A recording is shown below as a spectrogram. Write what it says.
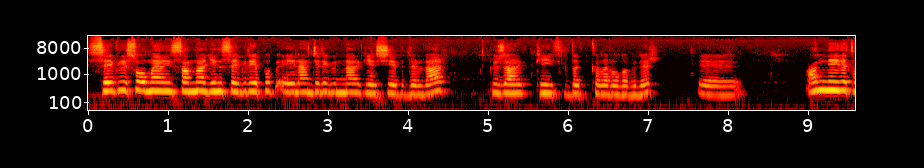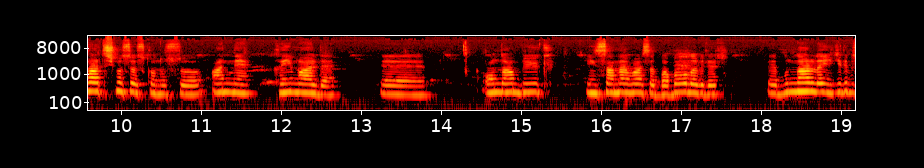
sevgilisi olmayan insanlar yeni sevgili yapıp eğlenceli günler yaşayabilirler. Güzel, keyifli dakikalar olabilir. Ee, anneyle tartışma söz konusu. Anne, kayınvalide, ee, ondan büyük insanlar varsa baba olabilir. E, Bunlarla ilgili bir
